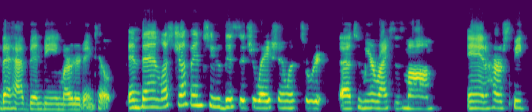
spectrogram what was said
that have been being murdered and killed. And then let's jump into this situation with uh, Tamir Rice's mom and her speak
